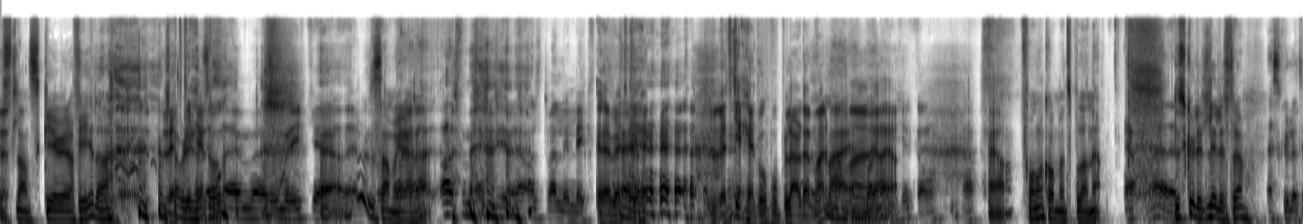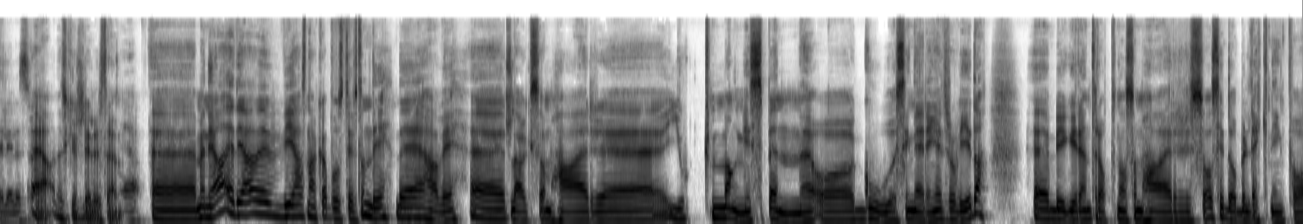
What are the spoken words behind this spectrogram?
østlandsk geografi, da? Vet ikke helt sånn. Romerike ja, Samme greiene. For meg blir alt veldig likt. Jeg vet ikke, jeg vet ikke helt hvor populær den er, men Nei, ja, ja. ja. Få noen comments på den, ja. Du skulle til Lillestrøm. Jeg skulle til Lillestrøm. Ja, du skulle til Lillestrøm. Men ja, vi har snakka positivt om de. Det har vi. Et lag som har uh, mange spennende og gode signeringer, tror vi. da. Eh, bygger en tropp nå som har så å si dobbel dekning på,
